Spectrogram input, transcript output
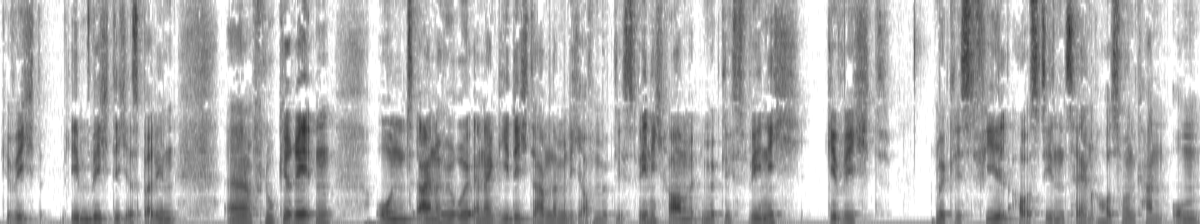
Gewicht eben wichtig ist bei den äh, Fluggeräten und eine höhere Energiedichte haben, damit ich auf möglichst wenig Raum mit möglichst wenig Gewicht möglichst viel aus diesen Zellen rausholen kann, um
